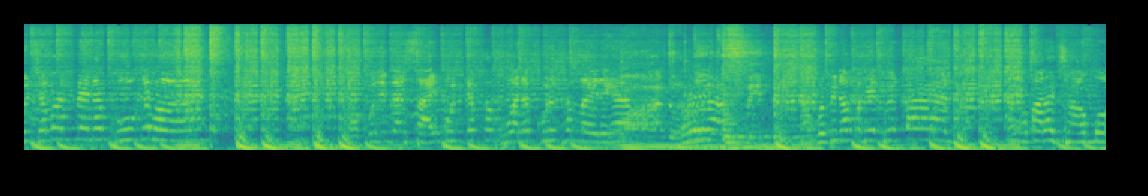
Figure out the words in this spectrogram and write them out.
คุณชาวบ้านแม่น้ำพูครับผมขอบคุณทีมงานสายบุญครับครอบครัวน้ำพุท่านเลยนะครับขอบคุณพี่น้องประเทศเพื่อนบ้านทั้งชาวบ้านและชาวมอ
